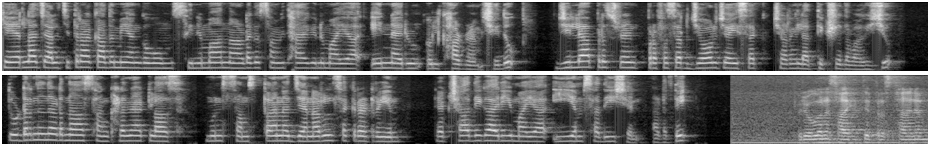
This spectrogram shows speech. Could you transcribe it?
കേരള ചലച്ചിത്ര അക്കാദമി അംഗവും സിനിമാ നാടക സംവിധായകനുമായ എൻ അരുൺ ഉദ്ഘാടനം ചെയ്തു. ജില്ലാ പ്രസിഡന്റ് പ്രൊഫസർ ജോർജ് ഐസക് ചടങ്ങിൽ അധ്യക്ഷത വഹിച്ചു. തുടർന്ന് നടന്ന സംഘടനാ ക്ലാസ് മുൻ സംസ്ഥാന ജനറൽ സെക്രട്ടറിയും രക്ഷാധികാരിയുമായ ഇ എം സതീശൻ നടത്തി. പുരോഗമന സാഹിത്യ പ്രസ്ഥാനം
